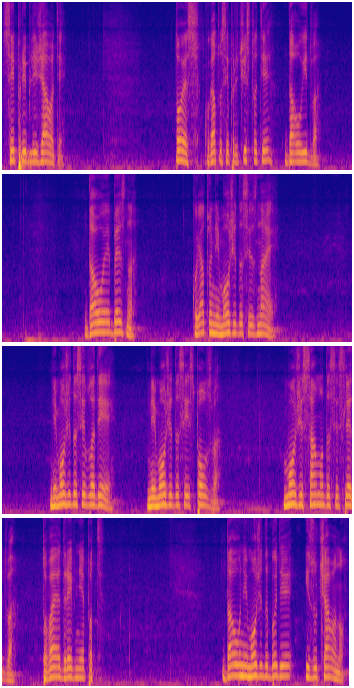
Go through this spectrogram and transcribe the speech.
се приближавате. Тоест, когато се пречиствате, Дао идва. Дао е бездна, която не може да се знае, не може да се владее, не може да се използва, може само да се следва. Това е древния път. Дао не може да бъде изучавано,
